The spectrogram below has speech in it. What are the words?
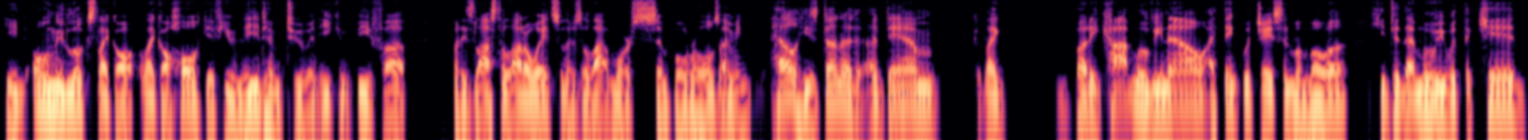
he only looks like a like a hulk if you need him to and he can beef up. But he's lost a lot of weight so there's a lot more simple roles. I mean hell he's done a, a damn like buddy cop movie now i think with jason momoa. He did that movie with the kid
